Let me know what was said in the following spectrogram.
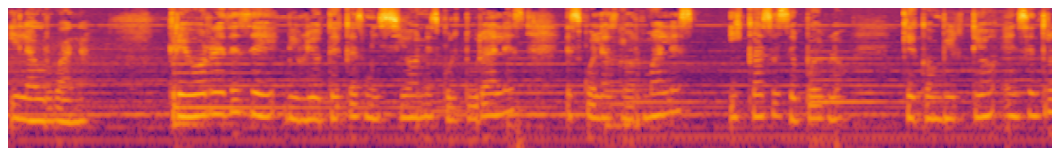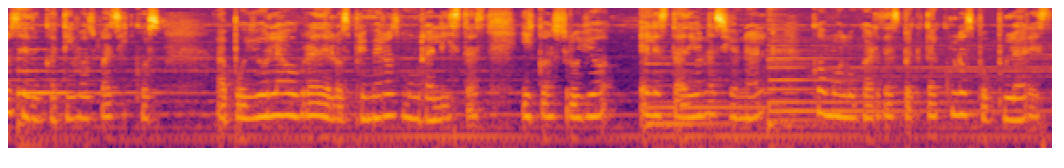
y la urbana. Creó redes de bibliotecas, misiones culturales, escuelas normales y casas de pueblo que convirtió en centros educativos básicos, apoyó la obra de los primeros muralistas y construyó el Estadio Nacional como lugar de espectáculos populares.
